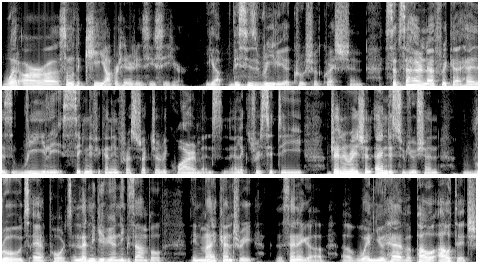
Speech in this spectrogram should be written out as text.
What are uh, some of the key opportunities you see here? Yeah, this is really a crucial question. Sub Saharan Africa has really significant infrastructure requirements electricity, generation and distribution, roads, airports. And let me give you an example. In my country, Senegal, uh, when you have a power outage,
